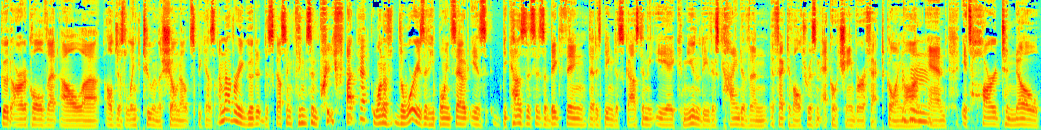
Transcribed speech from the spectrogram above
good article that I'll uh, I'll just link to in the show notes because I'm not very good at discussing things in brief. But one of the worries that he points out is because this is a big thing that is being discussed in the EA community, there's kind of an effective altruism echo chamber effect going on, and it's hard to know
